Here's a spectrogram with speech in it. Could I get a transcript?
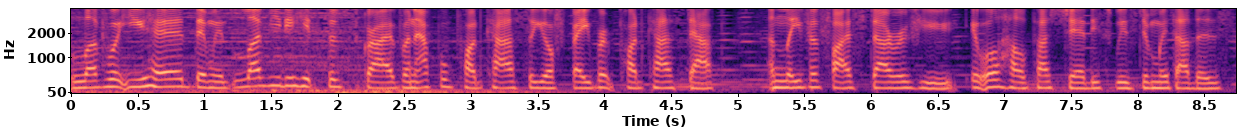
Love what you heard? Then we'd love you to hit subscribe on Apple Podcasts or your favorite podcast app and leave a five star review. It will help us share this wisdom with others.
